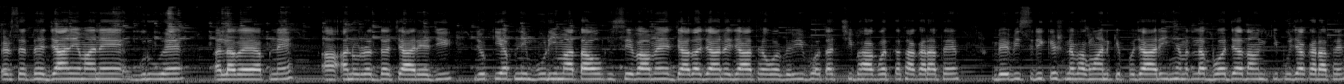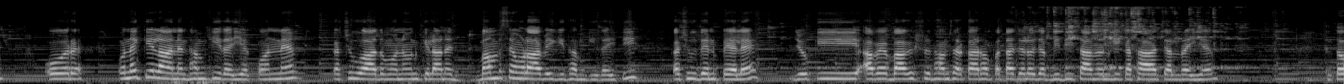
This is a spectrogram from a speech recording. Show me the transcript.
प्रसिद्ध है। जाने माने गुरु है मतलब अपने अनुरुद्धाचार्य जी, जो कि अपनी बूढ़ी माताओं की सेवा में ज़्यादा जाने जाते हैं। और वे भी बहुत अच्छी भागवत कथा कराते हैं। वे भी श्री कृष्ण भगवान के पुजारी हैं मतलब बहुत ज़्यादा उनकी पूजा कराते हैं। और उन्हें के लाने धमकी दी है कौन ने? कछु आदमों ने उनके लाने बम से उड़ावे की धमकी दी थी। कछु दिन पहले जो कि अब बागेश्वर धाम सरकार हो पता चलो जब विदिशा में उनकी कथा चल रही है। तो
